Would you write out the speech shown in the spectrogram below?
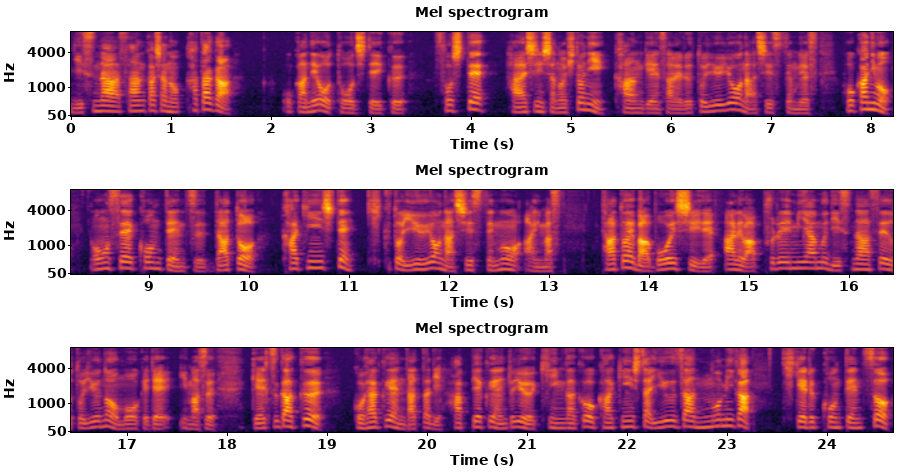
リスナー参加者の方がお金を投じていく。そして配信者の人に還元されるというようなシステムです。他にも音声コンテンツだと課金して聞くというようなシステムもあります。例えば、ボイシーであれば、プレミアムリスナー制度というのを設けています。月額500円だったり800円という金額を課金したユーザーのみが聞けるコンテンツを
